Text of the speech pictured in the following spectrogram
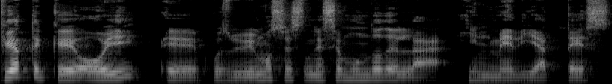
Fíjate que hoy eh, pues vivimos en ese mundo de la inmediatez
